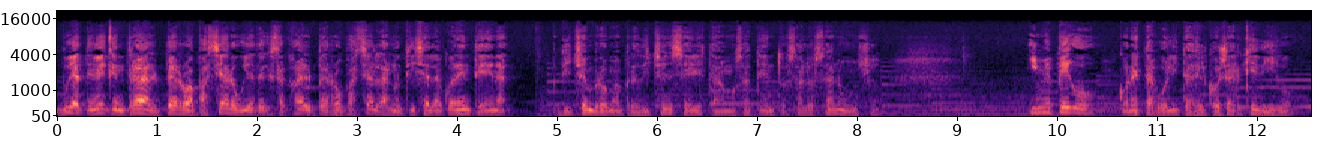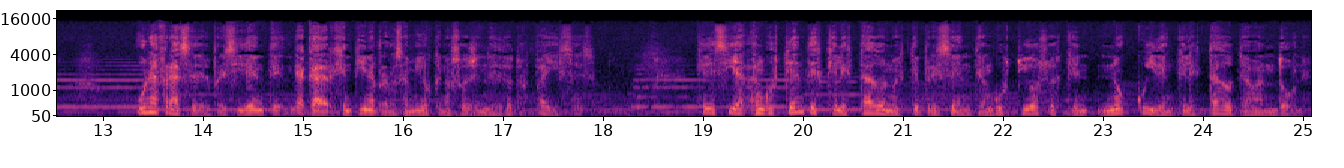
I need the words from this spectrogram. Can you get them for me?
voy a tener que entrar al perro a pasear o voy a tener que sacar al perro a pasear, las noticias de la cuarentena, dicho en broma, pero dicho en serio, estábamos atentos a los anuncios, y me pegó, con estas bolitas del collar que digo, una frase del presidente de acá de Argentina, para los amigos que nos oyen desde otros países, que decía, angustiante es que el Estado no esté presente, angustioso es que no cuiden, que el Estado te abandone.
